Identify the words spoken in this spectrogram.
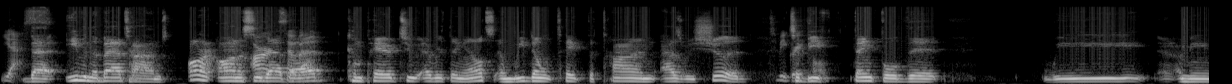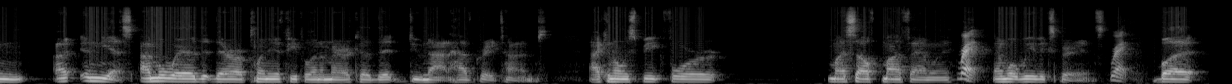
yes, that even the bad times aren't honestly Aren't that so bad, bad. Compared to everything else, and we don't take the time as we should To be to be thankful that we. I mean. I, and yes, I'm aware that there are plenty of people in America that do not have great times. I can only speak for myself, my family, right, and what we've experienced. right, But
